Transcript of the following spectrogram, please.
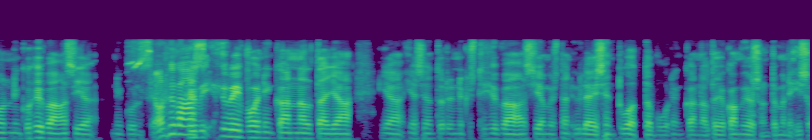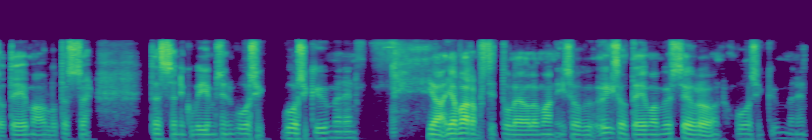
on niin kuin hyvä asia niin kuin se on hyvä hyvi, asia. hyvinvoinnin kannalta ja, ja, ja se on todennäköisesti hyvä asia myös tämän yleisen tuottavuuden kannalta, joka myös on tämmöinen iso teema ollut tässä, tässä niin kuin viimeisen vuosi, vuosikymmenen. Ja, ja varmasti tulee olemaan iso, iso teema myös seuraavan vuosikymmenen,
